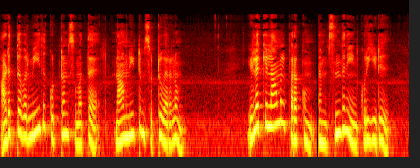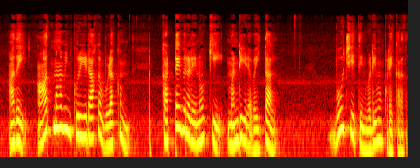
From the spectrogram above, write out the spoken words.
அடுத்தவர் மீது குற்றம் சுமத்த நாம் நீட்டும் சுற்றுவரலும் இழக்கில்லாமல் பறக்கும் நம் சிந்தனையின் குறியீடு அதை ஆத்மாவின் குறியீடாக விளக்கும் கட்டை விரலை நோக்கி மண்டியிட வைத்தால் பூஜ்ஜியத்தின் வடிவம் கிடைக்கிறது.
